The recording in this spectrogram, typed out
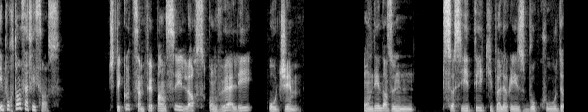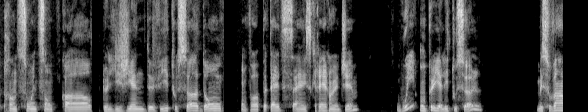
Et pourtant, ça fait sens. Je t'écoute, ça me fait penser lorsqu'on veut aller au gym. On est dans une société qui valorise beaucoup de prendre soin de son corps, de l'hygiène de vie, tout ça. Donc, on va peut-être s'inscrire à un gym. Oui, on peut y aller tout seul, mais souvent,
